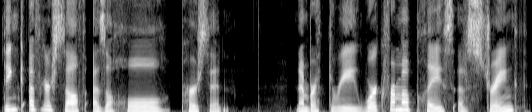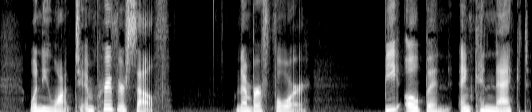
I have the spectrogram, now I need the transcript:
think of yourself as a whole person. Number three, work from a place of strength when you want to improve yourself. Number four, be open and connect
